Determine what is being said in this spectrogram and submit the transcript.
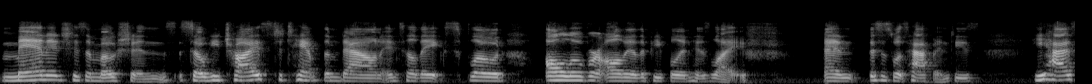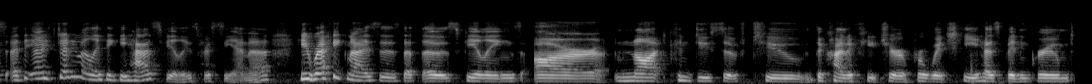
manage his emotions. So he tries to tamp them down until they explode all over all the other people in his life. And this is what's happened. He's he has i think i genuinely think he has feelings for Siena. He recognizes that those feelings are not conducive to the kind of future for which he has been groomed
